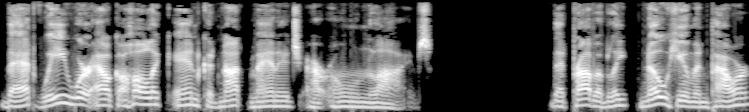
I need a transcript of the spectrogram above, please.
That we were alcoholic and could not manage our own lives. That probably no human power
